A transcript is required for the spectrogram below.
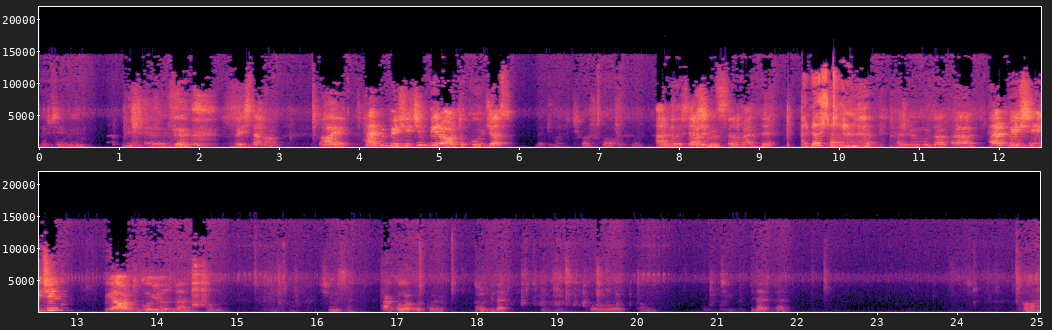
hepsini bildim mi? Evet. Beş tane. Hayır. Her bir beş için bir artı koyacağız. Arkadaşlar Kalemim. şimdi sıra bende. Arkadaşlar. Kalemim burada. Ee, her beşi için bir artı koyuyoruz. Ben tamam. Şimdi sen. Tak kulaklıkları. Dur bir dakika. Oo, tamam. Çektim. Bir dakika. Tamam.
